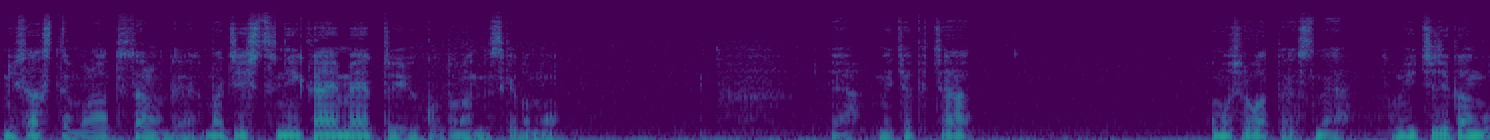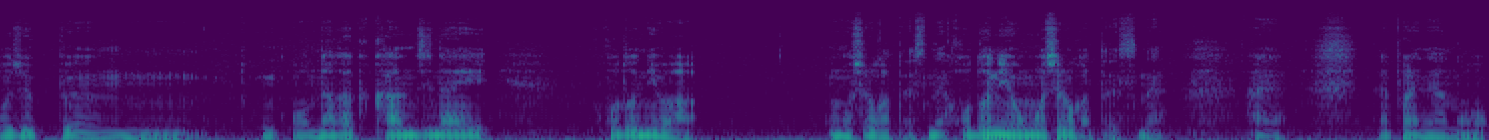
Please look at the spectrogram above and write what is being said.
見させてもらってたので、まあ、実質2回目ということなんですけども。いやめちゃくちゃ面白かったですね。その1時間50分を長く感じないほどには面白かったですね。ほどに面白かったですね。はい。やっぱりねあの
